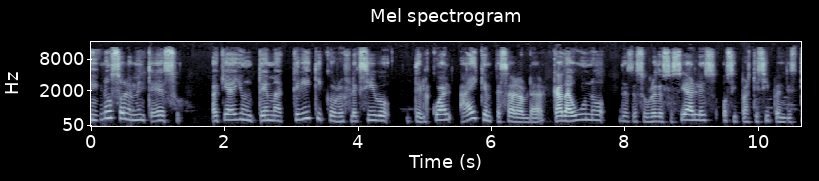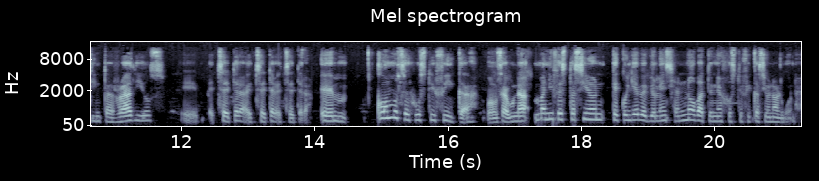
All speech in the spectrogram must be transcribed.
y no solamente eso, aquí hay un tema crítico, reflexivo, del cual hay que empezar a hablar, cada uno desde sus redes sociales o si participa en distintas radios, eh, etcétera, etcétera, etcétera. Em, ¿Cómo se justifica? O sea, una manifestación que conlleve violencia no va a tener justificación alguna.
